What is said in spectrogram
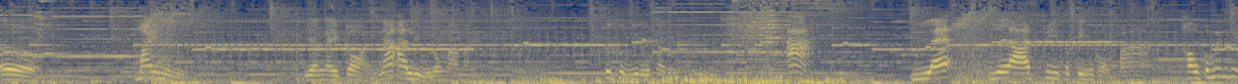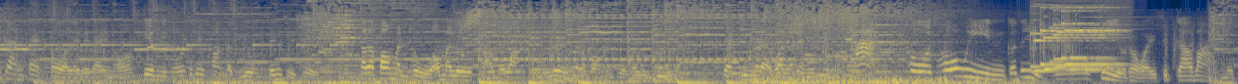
เออ ไม่มี ยังไงก่อนหน้าอาหลิวลงมาไหมก็คือไม่รู้ใครเป็นใครอะและลาดฟรีสปินของป้า เขาก็ไม่ได้มีการแตกต่ออะไรใดๆเนาะ เกมนี้เขาก็จะมีความแบบโยงเส้นเฉยๆซาลาเปาหมันโถเอามาเลยค่ะมาวางตรงนี้เลยซาลาเปาหมันโถเขาพูดอะอยากกินมาหลายวันแล้วเนี่ยอะโททอวินก็จะอยู่ที่419 บาทนะ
